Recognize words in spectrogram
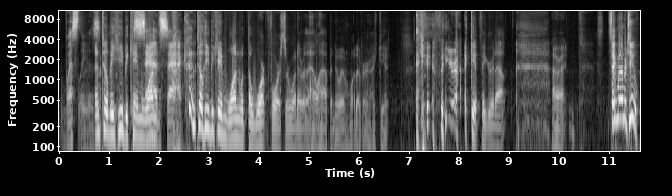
Wesley is until he became sad one sack. until he became one with the warp force or whatever the hell happened to him. Whatever I can't, I can't figure I can't figure it out. All right, segment number two.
